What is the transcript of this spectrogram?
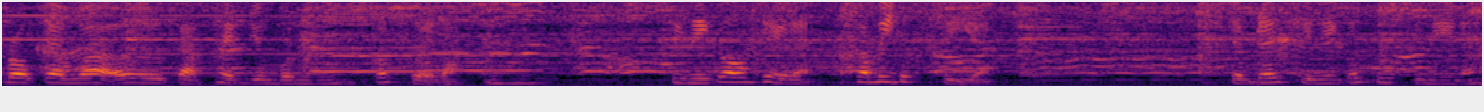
โปรแกรมว่าเออกากเพชรอยู่บนนี้ก็สวยละสีนี้ก็โอเคแหละเขามีทุกสีอะจับได้สีนี้ก็คือสีนี้นะ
